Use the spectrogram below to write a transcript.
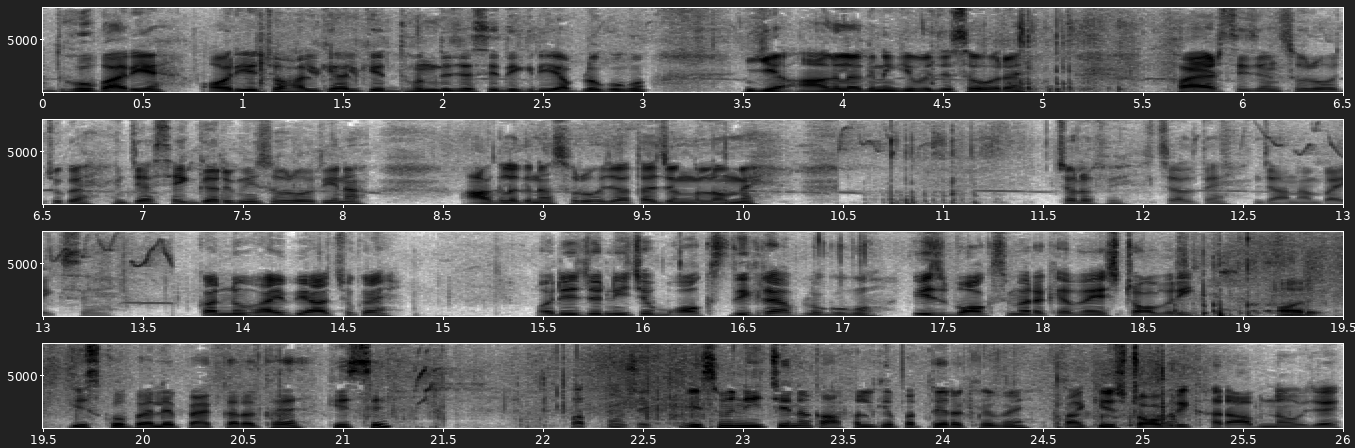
धूप आ रही है, और ये जो हल्की हल्की धुंध जैसी दिख रही है आप लोगों को, ये आग लगने की वजह से हो रहा है। फायर सीज़न शुरू हो चुका है, जैसे गर्मी शुरू होती है ना आग लगना शुरू हो जाता है जंगलों में। चलो फिर चलते हैं जाना बाइक से। है कन्नू भाई भी आ चुका है। और ये जो नीचे बॉक्स दिख रहा है आप लोगों को इस बॉक्स में रखे हुए हैं स्ट्रॉबेरी और इसको पहले पैक कर रखा है किससे? पत्तों से। इसमें नीचे ना काफल के पत्ते रखे हुए हैं ताकि स्ट्रॉबेरी ख़राब ना हो जाए।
